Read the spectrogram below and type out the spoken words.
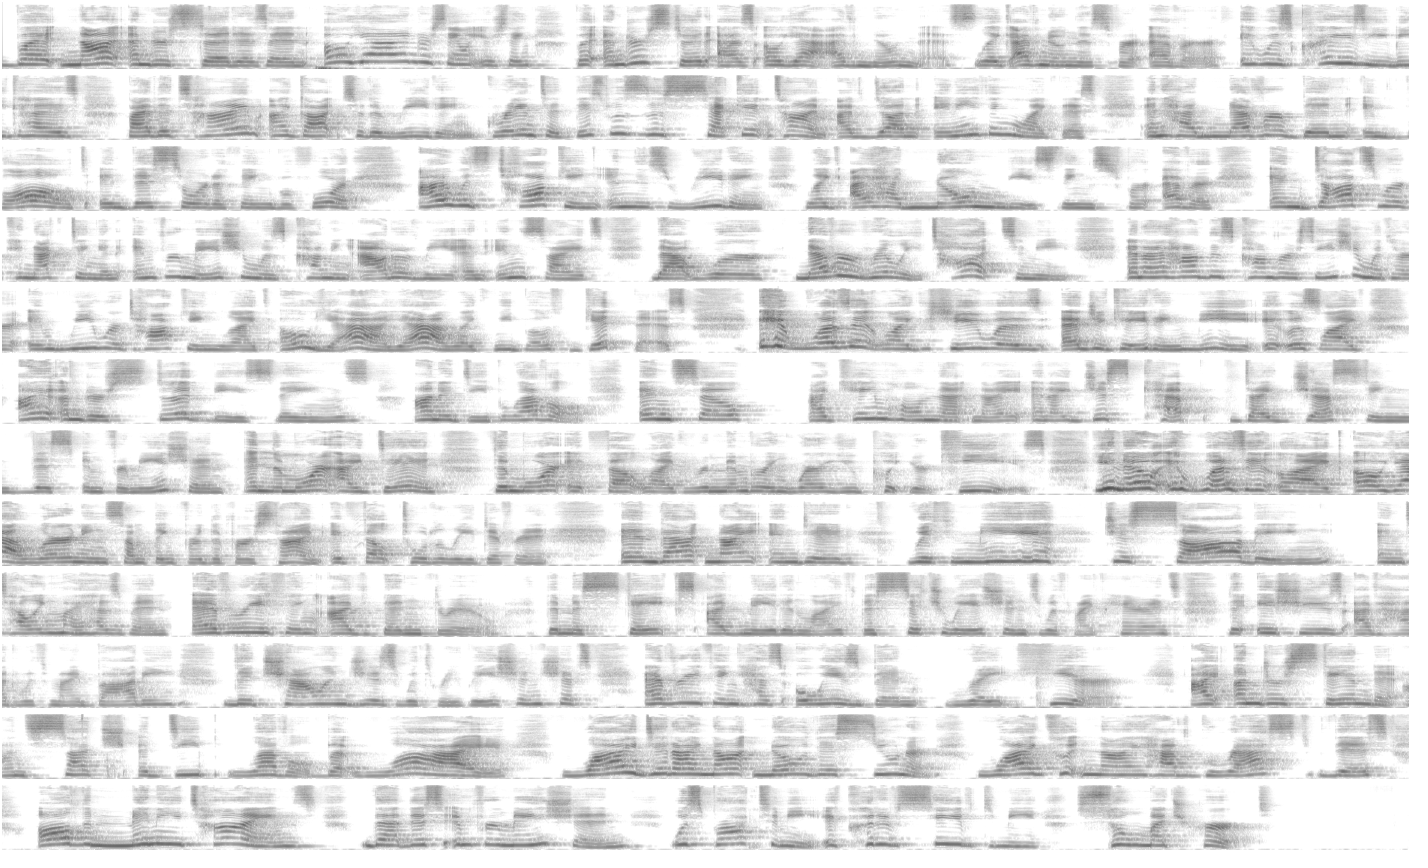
but not understood as in, oh yeah, I understand what you're saying, but understood as, oh yeah, I've known this. Like I've known this forever. It was crazy because by the time I got to the reading, granted, this was the second time I've done anything like this and had never been involved in this sort of thing before. I was talking in this reading like I had known these things forever and dots were connecting and information was coming out of me and insights that were never really taught to me. And I had this conversation with her and we were talking like, Oh yeah, yeah. Like we both get this. It wasn't like she was educating me. It was like I understood these things on a deep level. And so I came home that night and I just kept digesting this information. And the more I did, the more it felt like remembering where you put your keys. You know, it wasn't like, oh yeah, learning something for the first time. It felt totally different. And that night ended with me just sobbing and telling my husband everything I've been through the mistakes I've made in life, the situations with my parents, the issues I've had with my body, the challenges with relationships. Everything has always been right here. I understand it on such a deep level, but why? Why did I not know this sooner? Why couldn't I have grasped this all the many times that this information was brought to me? It could have saved me so much hurt.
